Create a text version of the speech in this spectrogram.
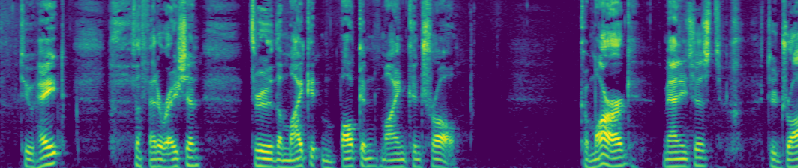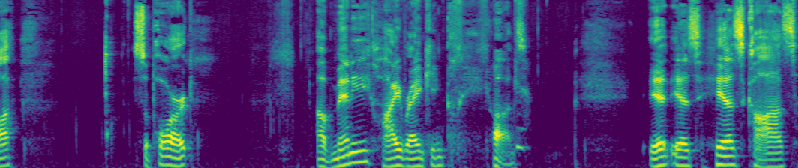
to hate the Federation through the Vulcan mind control. Kamarag manages to draw support of many high ranking Klingons. It is his cause.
